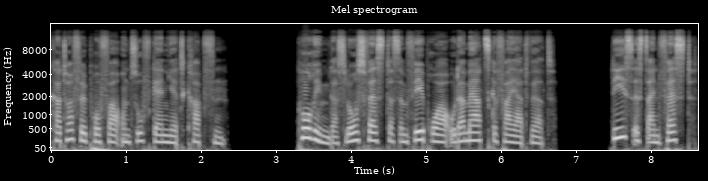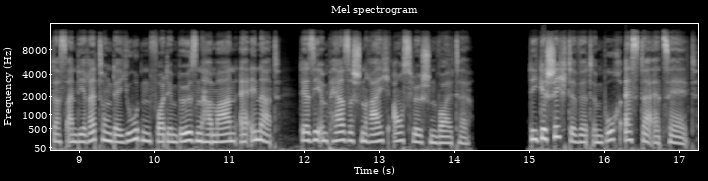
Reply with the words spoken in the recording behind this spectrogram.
Kartoffelpuffer und Sufgenjet Krapfen. Purim, das Losfest, das im Februar oder März gefeiert wird. Dies ist ein Fest, das an die Rettung der Juden vor dem bösen Haman erinnert, der sie im Persischen Reich auslöschen wollte. Die Geschichte wird im Buch Esther erzählt.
